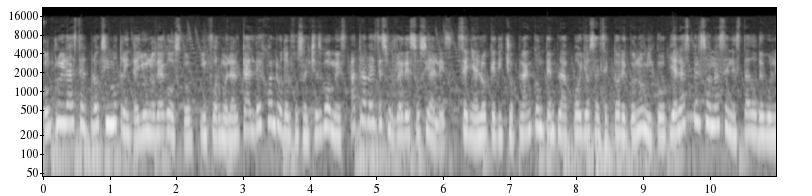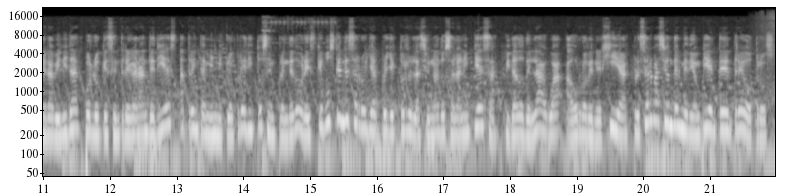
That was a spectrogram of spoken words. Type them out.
concluirá hasta el próximo 31 de agosto, informó el alcalde Juan Rodolfo Sánchez Gómez a través de sus redes sociales. Señaló que dicho plan contempla apoyos al sector económico y a las personas en estado de vulnerabilidad, por lo que se entregarán de 10 a 30 mil microcréditos a emprendedores que busquen desarrollar proyectos relacionados a la limpieza, cuidado del agua, ahorro de energía, preservación del medio ambiente, entre otros.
